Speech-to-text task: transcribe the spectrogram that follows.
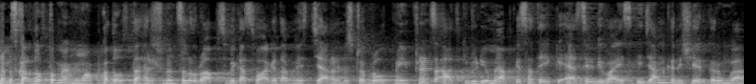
नमस्कार दोस्तों, मैं हूँ आपका दोस्त हर्ष बंसल और आप सभी का स्वागत है अपने इस चैनल मिस्टर ग्रोथ में। फ्रेंड्स, आज की वीडियो में आपके साथ एक ऐसे डिवाइस की जानकारी शेयर करूँगा,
